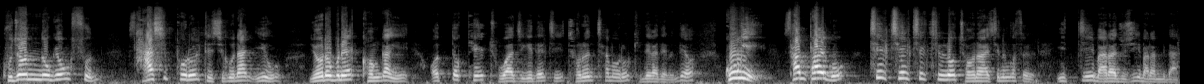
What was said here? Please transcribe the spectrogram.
구전 녹용 순 40호를 드시고 난 이후 여러분의 건강이 어떻게 좋아지게 될지 저는 참으로 기대가 되는데요. 02-389-7777로 전화하시는 것을 잊지 말아 주시기 바랍니다.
